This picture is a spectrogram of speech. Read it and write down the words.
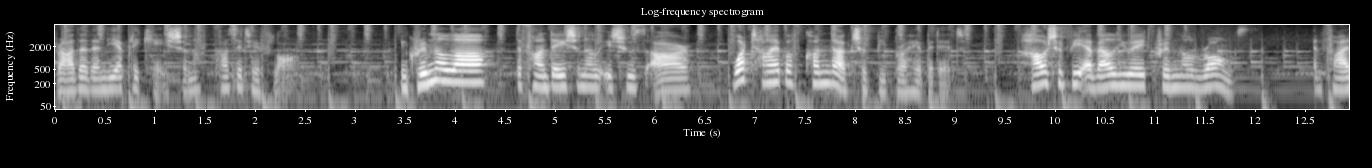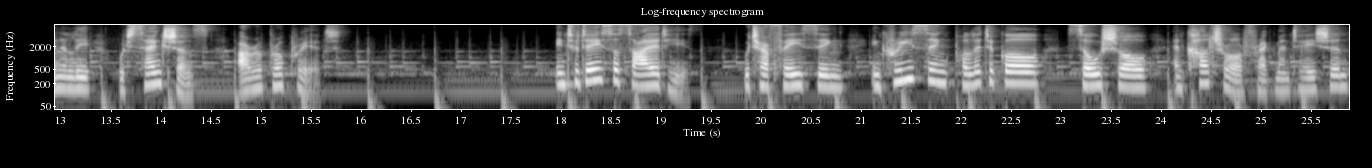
rather than the application of positive law. In criminal law, the foundational issues are what type of conduct should be prohibited? How should we evaluate criminal wrongs? And finally, which sanctions are appropriate? In today's societies, which are facing increasing political, social and cultural fragmentation,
